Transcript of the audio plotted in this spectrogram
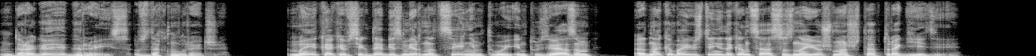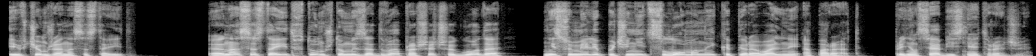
«Дорогая Грейс», — вздохнул Реджи, «мы, как и всегда, безмерно ценим твой энтузиазм, однако, боюсь, ты не до конца осознаешь масштаб трагедии. И в чем же она состоит? Она состоит в том, что мы за два прошедших года не сумели починить сломанный копировальный аппарат, принялся объяснять Реджи.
